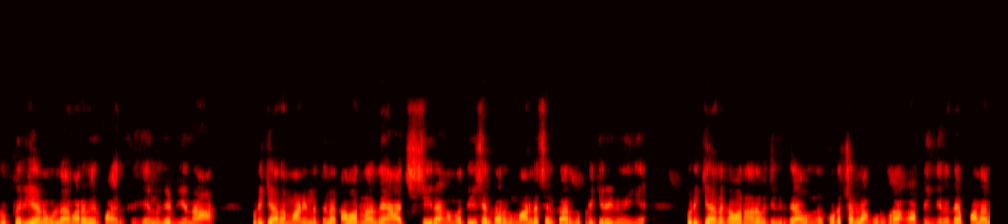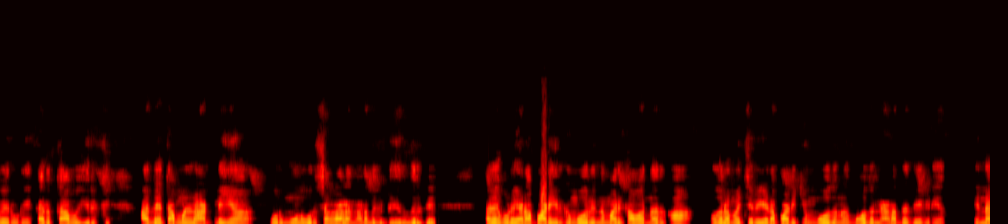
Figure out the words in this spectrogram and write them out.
ஒரு பெரிய அளவில் வரவேற்பாக இருக்குது ஏன்னு கேட்டிங்கன்னா பிடிக்காத மாநிலத்தில் கவர்னர் தான் ஆட்சி செய்கிறாங்க மத்திய சர்க்காருக்கு மாநில சர்க்காருக்கு பிடிக்கலைன்னு வைங்க. பிடிக்காத கவர்னரை வச்சுக்கிட்டு அவங்க குடைச்சொல்லாம் கொடுக்குறாங்க அப்படிங்கிறதே பல பேருடைய கருத்தாகவும் இருக்குது அதே தமிழ்நாட்டிலையும் ஒரு மூணு வருஷ காலம் நடந்துக்கிட்டு இருந்திருக்கு. அதே போல் எடப்பாடி இருக்கும்போது இந்த மாதிரி கவர்னருக்கும் முதலமைச்சர் எடப்பாடிக்கும் மோதல் மோதல் நடந்ததே கிடையாது. என்ன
